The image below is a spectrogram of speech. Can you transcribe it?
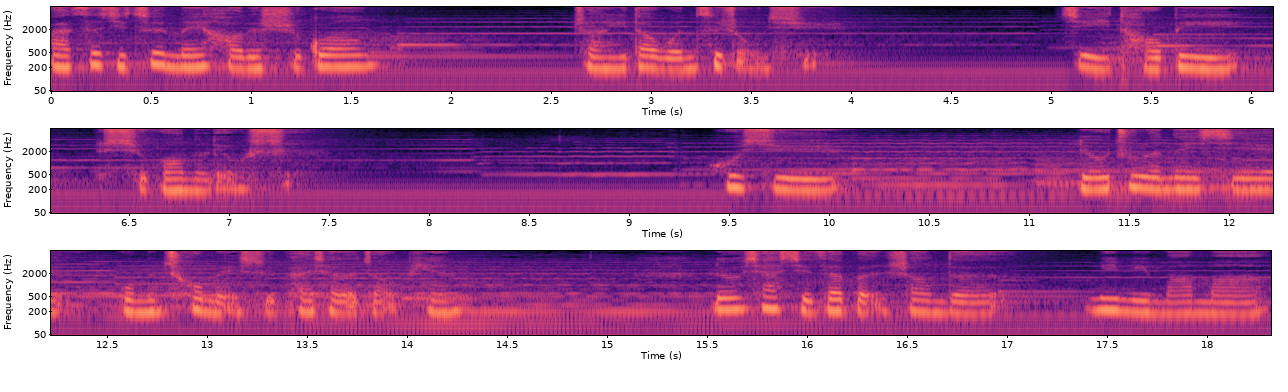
把自己最美好的时光转移到文字中去，借以逃避时光的流逝。或许留住了那些我们臭美时拍下的照片，留下写在本上的密密麻麻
